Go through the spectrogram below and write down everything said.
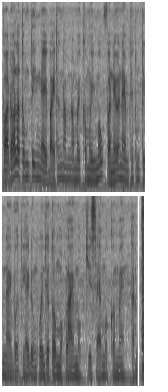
Và đó là thông tin ngày 7 tháng 5 năm 2021 và nếu anh em thấy thông tin này bớt thì hãy đừng quên cho tôi một like, một chia sẻ, một comment. Tạm biệt.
